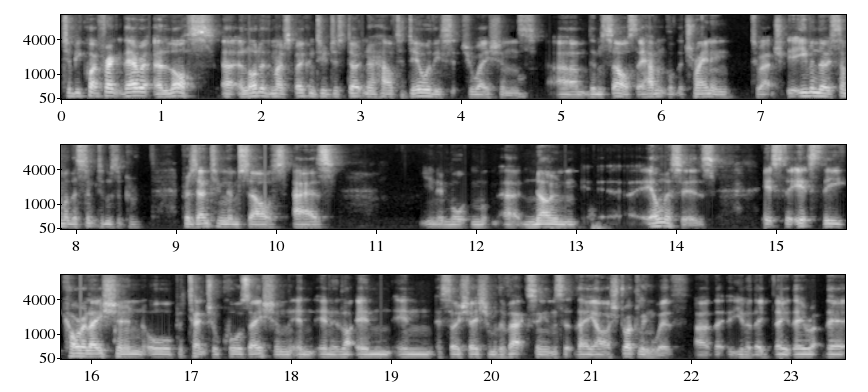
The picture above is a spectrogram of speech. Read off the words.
to be quite frank, they're at a loss. Uh, a lot of them I've spoken to just don't know how to deal with these situations um, themselves. They haven't got the training to actually, even though some of the symptoms are pre presenting themselves as, you know, more uh, known illnesses it's the it's the correlation or potential causation in in in in association with the vaccines that they are struggling with. Uh, that, you know, they they they they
